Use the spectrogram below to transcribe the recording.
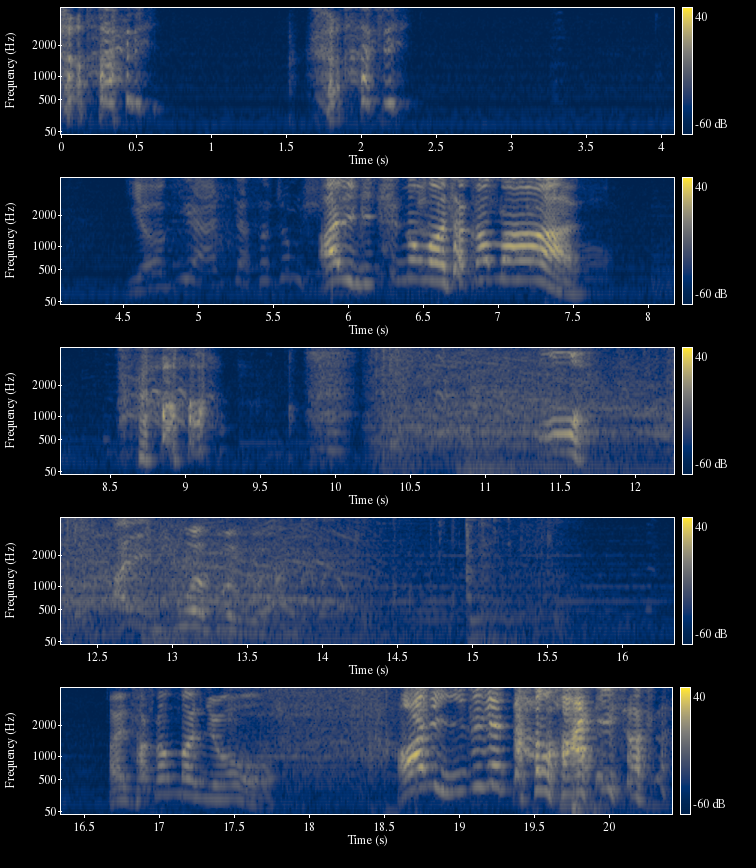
아니. 아니 여기 앉아서 좀 쉬. 아니 미친놈아 잠깐만! 어. 아니 뭐야 뭐야 뭐야. 아니, 잠깐만요. 아니 이득했다고! 아니 잠깐.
